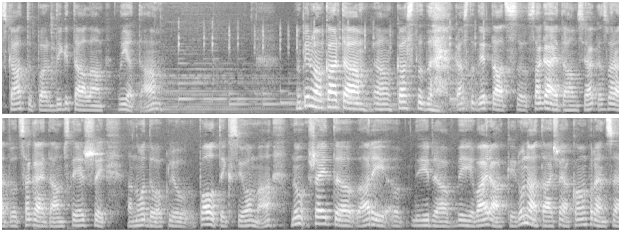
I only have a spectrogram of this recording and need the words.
skatu par digitālām lietām. Nu, Pirmkārt, kas, tad, kas tad ir tāds sagaidāms, ja, kas varētu būt sagaidāms tieši nodokļu politikas jomā? Nu, šeit arī ir, bija vairāki runātāji šajā konferencē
